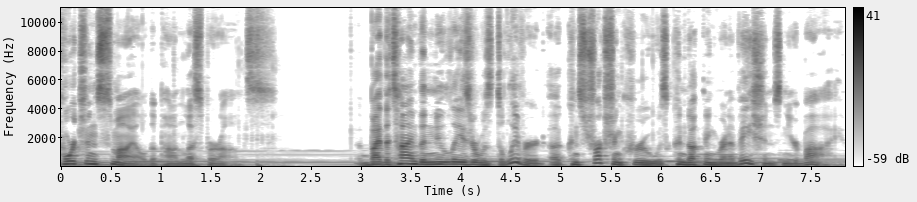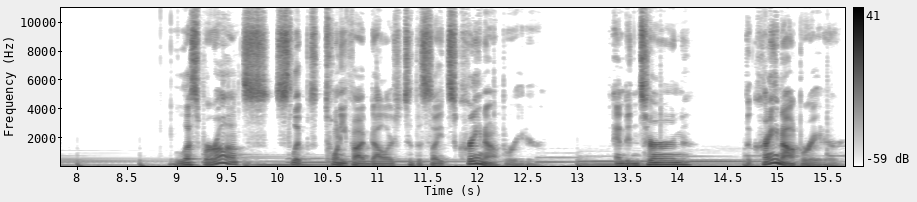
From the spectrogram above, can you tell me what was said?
Fortune smiled upon L'Esperance. By the time the new laser was delivered, a construction crew was conducting renovations nearby. L'Esperance slipped $25 to the site's crane operator, and in turn, the crane operator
